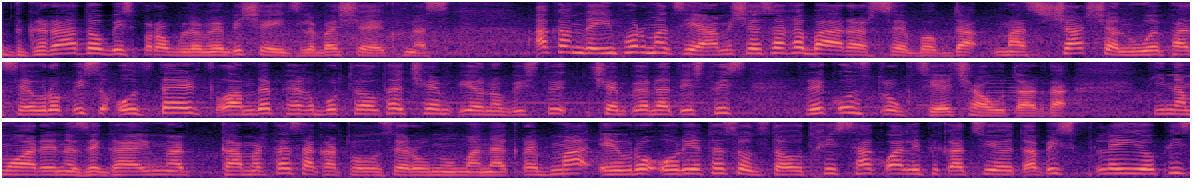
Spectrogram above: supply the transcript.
მდგრადობის პრობლემები შეიძლება შეექმნას. აქამდე ინფორმაცია ამის შესახებ არ არსებობდა. მას შარშან უეფას ევროპის 21 წლამდე ფეხბურთელთა ჩემპიონობისთვის ჩემპიონატისთვის რეკონსტრუქცია ჩაუტარდა. დინამო არენაზე გამართა საქართველოს ეროვნულმა ნაკრებმა ევრო 2024 საკვალიფიკაციო ეტაპის პლეი-ოფის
